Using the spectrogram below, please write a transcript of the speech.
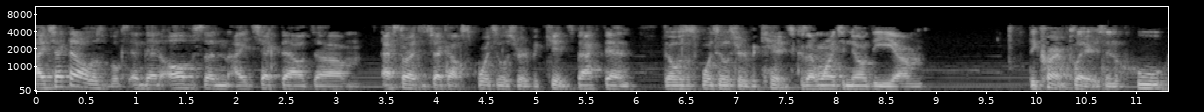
I checked out all those books, and then all of a sudden, I checked out. Um, I started to check out Sports Illustrated for Kids. Back then, there was a Sports Illustrated for Kids because I wanted to know the um, the current players and who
